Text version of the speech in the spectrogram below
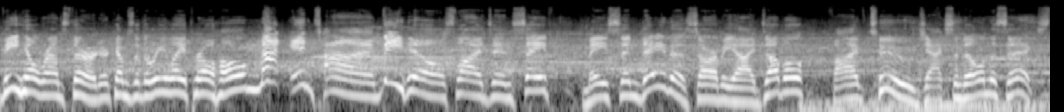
Vigil rounds third. Here comes the relay throw home. Not in time. Vigil slides in safe. Mason Davis, RBI double. 5 2, Jacksonville in the sixth.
